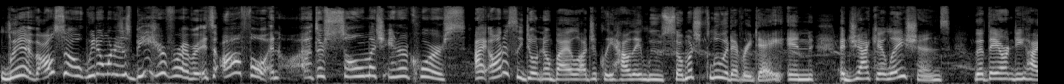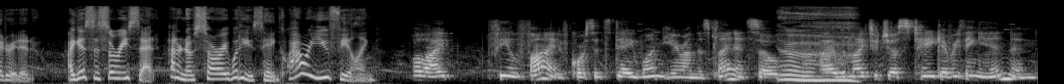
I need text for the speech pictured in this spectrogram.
live. Also, we don't want to just be here forever. It's awful. And uh, there's so much intercourse. I honestly don't know biologically how they lose so much fluid every day in ejaculations that they aren't dehydrated. I guess it's a reset. I don't know. Sorry. What do you think? How are you feeling? Well, I feel fine. Of course, it's day one here on this planet, so I would like to just take everything in and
